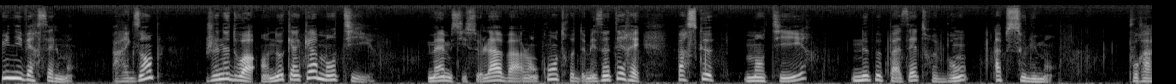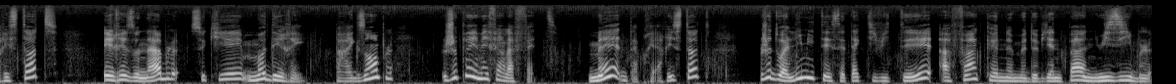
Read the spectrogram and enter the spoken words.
universellement. Par exemple, je ne dois en aucun cas mentir, même si cela va à l'encontre de mes intérêts, parce que mentir ne peut pas être bon absolument. Pour Aristote, est raisonnable ce qui est modéré. Par exemple, je peux aimer faire la fête, mais, d'après Aristote, je dois limiter cette activité afin qu'elle ne me devienne pas nuisible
